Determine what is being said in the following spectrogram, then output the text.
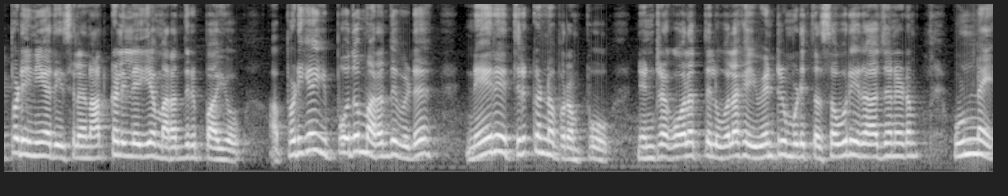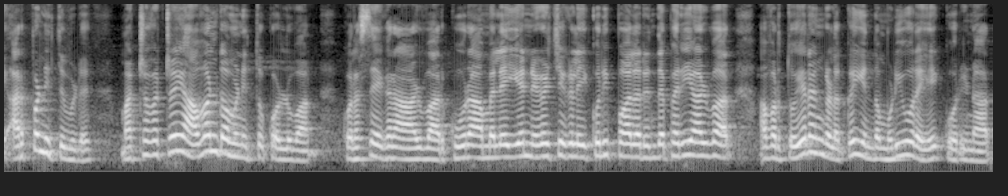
எப்படி நீ அதை சில நாட்களிலேயே மறந்திருப்பாயோ? அப்படியே இப்போதும் மறந்துவிடு. நேரே திருக்கண்ணபுரம் போ. நின்ற கோலத்தில் உலகை வென்று முடித்த சௌரிராஜனிடம் உன்னை அர்ப்பணித்து விடு மற்றவற்றை அவன் கவனித்து கொள்ளுவான். குலசேகர ஆழ்வார் கூறாமலேயே நிகழ்ச்சிகளை குறிப்பாளர் இந்த பெரியாழ்வார் அவர் துயரங்களுக்கு இந்த முடிவுரையை கூறினார்.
